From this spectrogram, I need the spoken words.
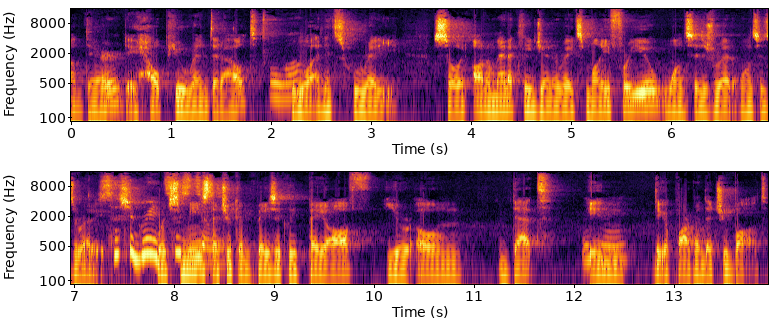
not there they help you rent it out Oh, wow. when it's ready. So it automatically generates money for you once it's ready once it's ready. Such a great which means that you can basically pay off your own debt Mm-hmm. in the apartment that you bought.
